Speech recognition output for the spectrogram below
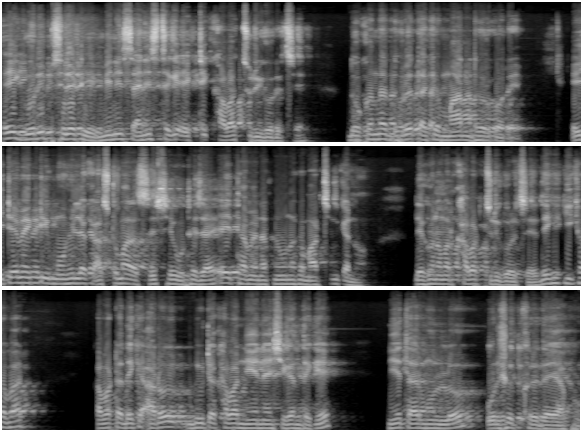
এই গরিব ছেলেটি মিনি চাইনিজ থেকে একটি খাবার চুরি করেছে। দোকানদার ধরে তাকে মারধর করে। এই টাইমে একটি মহিলা কাস্টমার আছে সে উঠে যায়, এই থামেন, আপনি ওনাকে মারছেন কেন? দেখুন, আমার খাবার চুরি করেছে। দেখি কি খাবার? খাবারটা দেখে আরও দুইটা খাবার নিয়ে নেয় সেখান থেকে। নিয়ে তার মূল্য পরিশোধ করে দেয় আপু।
